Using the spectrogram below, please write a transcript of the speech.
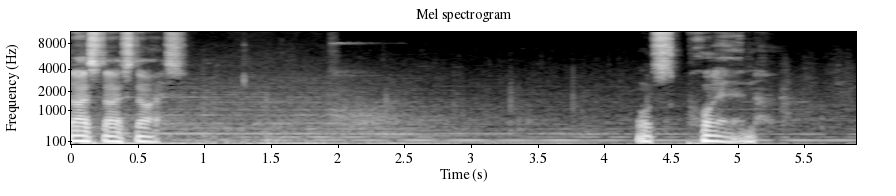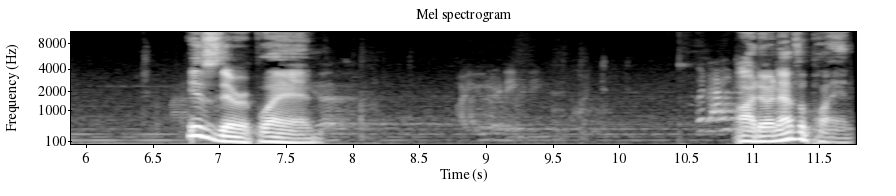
Nice, nice, nice. What's the plan? Is there a plan? I don't have a plan.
